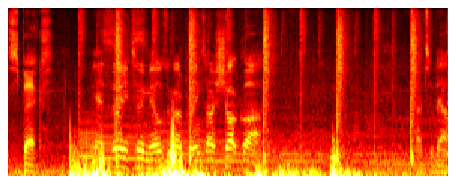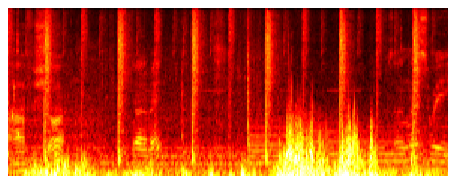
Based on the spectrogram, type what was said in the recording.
specs. Yeah, 32 mils we've got to put in, so a shot glass. That's about half a shot. You know what I mean? So unless we...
